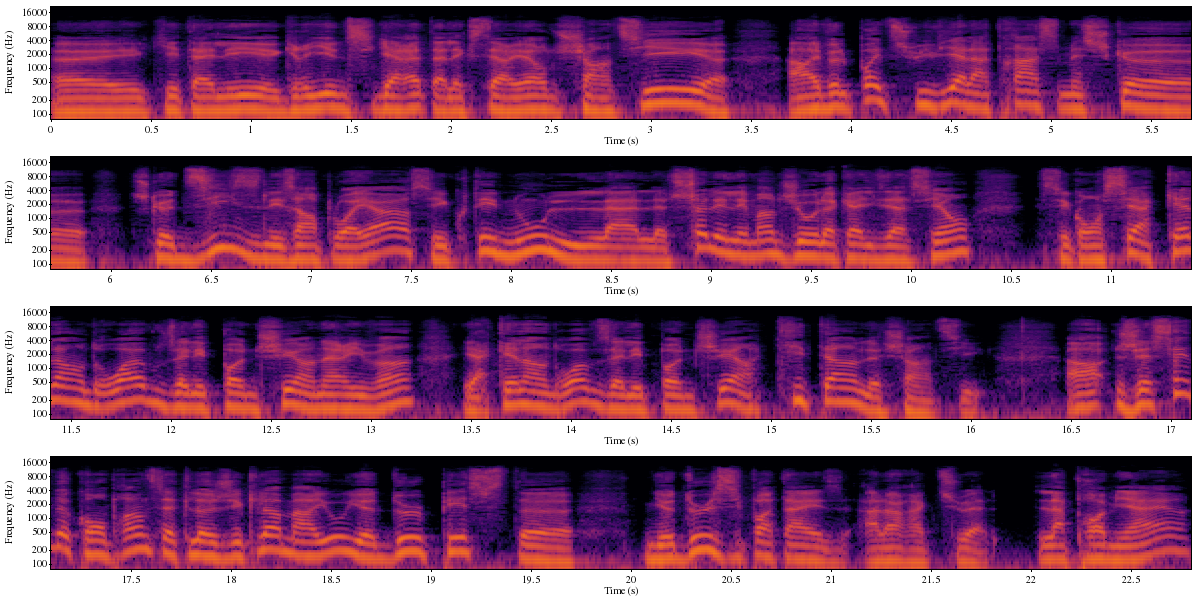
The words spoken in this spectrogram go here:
qui est allé griller une cigarette à l'extérieur du chantier. Alors, ils veulent pas être suivis à la trace. Mais ce que ce que disent les employeurs, c'est écoutez, nous le seul élément de géolocalisation, c'est qu'on sait à quel endroit vous allez puncher en arrivant et à quel endroit vous allez puncher en quittant le chantier. Alors, j'essaie de comprendre cette logique-là, Mario. Il y a deux pistes, euh, il y a deux hypothèses à l'heure actuelle. La première,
